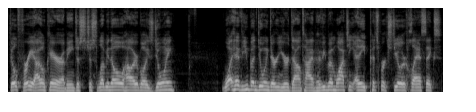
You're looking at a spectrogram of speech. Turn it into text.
Feel free, I don't care. I mean, just just let me know how everybody's doing. What have you been doing during your downtime? Have you been watching any Pittsburgh Steeler classics?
